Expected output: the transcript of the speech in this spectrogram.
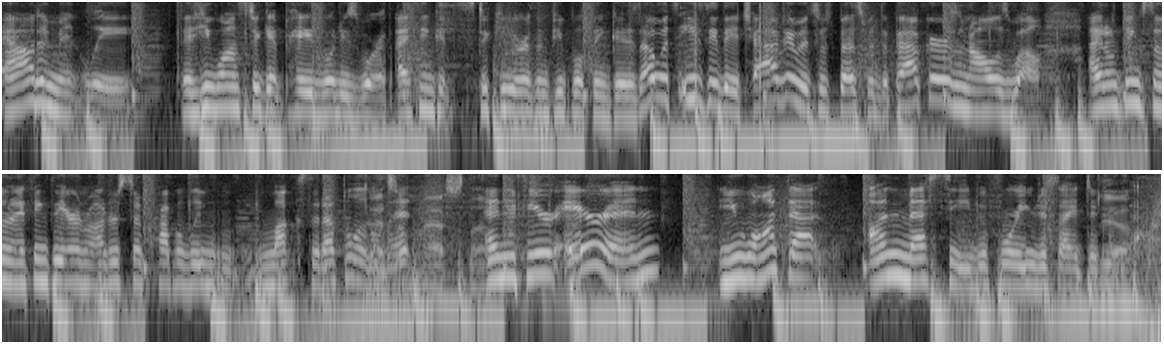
adamantly that he wants to get paid what he's worth. I think it's stickier than people think it is. Oh, it's easy. They tag him. It's what's best for the Packers, and all is well. I don't think so, and I think the Aaron Rodgers stuff probably mucks it up a little That's a bit. mess, then. And if you're Aaron, you want that unmessy before you decide to come Yeah. back.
